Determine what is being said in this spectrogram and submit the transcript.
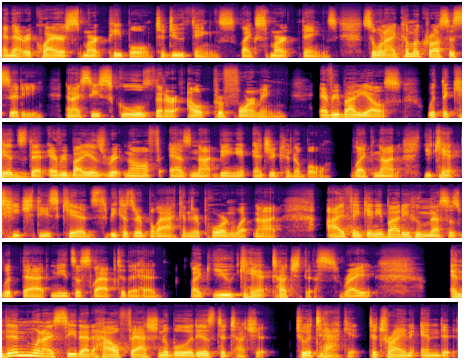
And that requires smart people to do things like smart things. So when I come across a city and I see schools that are outperforming everybody else with the kids that everybody has written off as not being educatable. Like not you can't teach these kids because they're black and they're poor and whatnot. I think anybody who messes with that needs a slap to the head. Like you can't touch this right? And then when i see that how fashionable it is to touch it to attack it to try and end it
